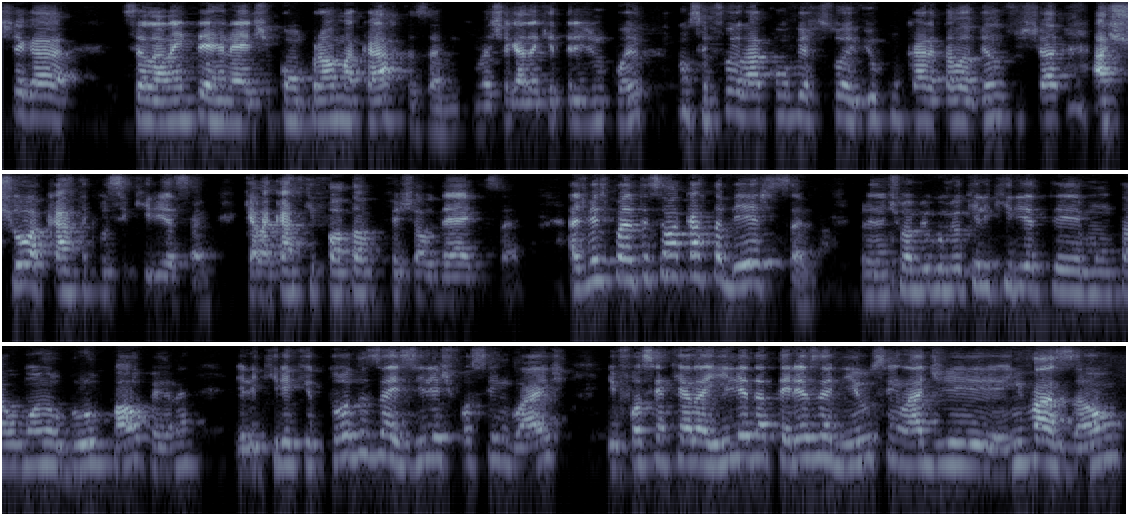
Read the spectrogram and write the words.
chegar, sei lá, na internet e comprar uma carta, sabe? Que vai chegar daqui a três dias no correio. Não, você foi lá, conversou, viu com o cara, tava vendo fechar, achou a carta que você queria, sabe? Aquela carta que faltava para fechar o deck, sabe? Às vezes pode até ser uma carta besta, sabe? Por exemplo, um amigo meu que ele queria ter montar o Mono Blue Pauper, né? Ele queria que todas as ilhas fossem iguais e fossem aquela ilha da Teresa Nielsen lá de invasão,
